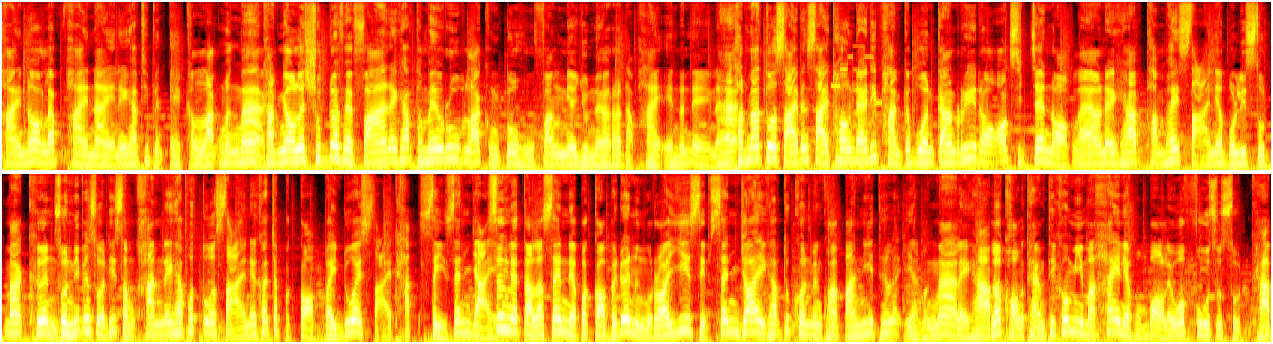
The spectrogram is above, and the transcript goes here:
ภายนอกและภายในนะครับที่เป็นเอกลักษณ์มากๆ ขัดเงาและชุบด้วยไฟฟ้านะครับทำให้รูปลักษณ์ของตัวหูฟังเนี่ยอยู่ในระดับ High End นั่นเองนะฮะถัดมาตัวสายเป็นสายทองแดงที่ผ่านกระบวนการรีดเอาออกซิเจนออกแล้วนะครับทำให้สายเนี่ยบริสุทธิ์มากขึ้น ส่วนนี้เป็นส่วนที่สำคัญนะครับเพราะตัวสายเนี่ยเขาจะประกอบไปด้วยสายถัก 4 เส้นใหญ่ ซึ่งในแต่ละเส้นเนี่ยประกอบไปด้วย 120 เส้นย่อยครับทุกคนเป็นความปราณีตที่ละเอียดมากๆเลยครับแล้วของแถมที่เขามีมาให้เนี่ยผมบอกเลยว่าฟูลสุดๆครับ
